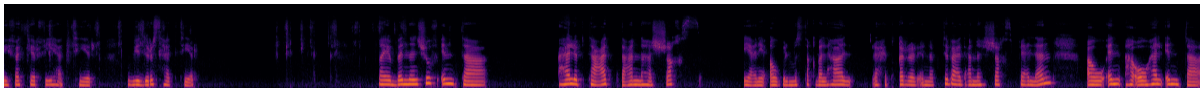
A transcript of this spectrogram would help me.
بيفكر فيها كتير وبيدرسها كتير. طيب بدنا نشوف أنت هل ابتعدت عن هالشخص يعني أو بالمستقبل هل رح تقرر إنك تبعد عن هالشخص فعلا؟ أو إن أو هل أنت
